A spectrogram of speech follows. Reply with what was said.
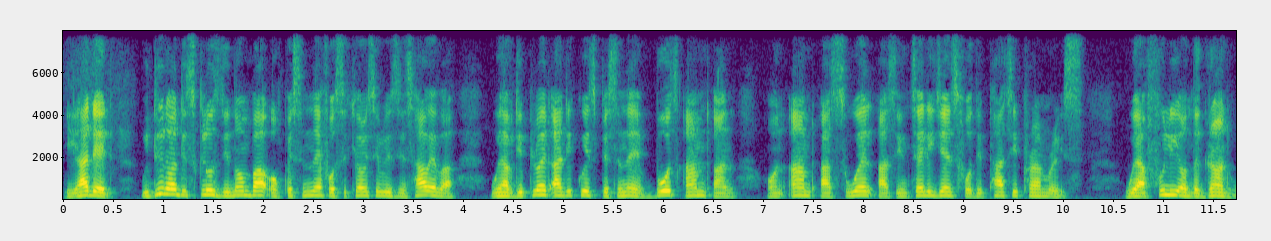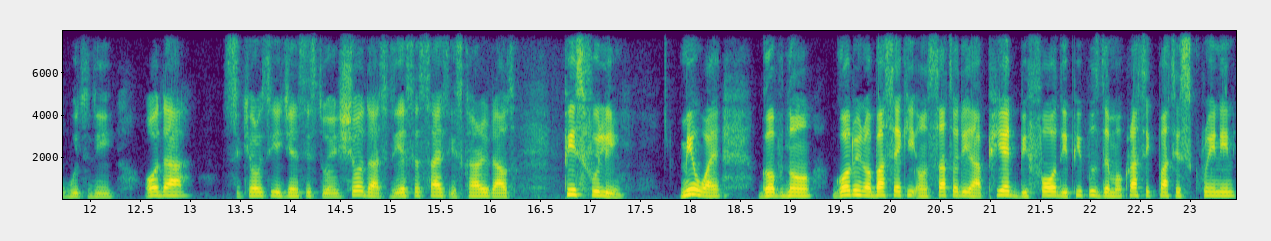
He added, we do not disclose the number of personnel for security reasons. However, we have deployed adequate personnel, both armed and unarmed, as well as intelligence for the party primaries. We are fully on the ground with the other security agencies to ensure that the exercise is carried out peacefully. Meanwhile, Governor Godwin Obaseki on Saturday appeared before the People's Democratic Party screening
